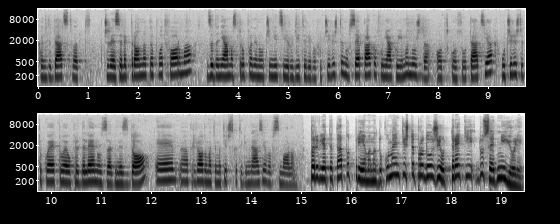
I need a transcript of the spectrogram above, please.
кандидатстват чрез електронната платформа, за да няма струпване на ученици и родители в училище, но все пак, ако някой има нужда от консултация, училището, което е определено за гнездо, е Природо-математическата гимназия в Смолян. Първият етап от приема на документи ще продължи от 3 до 7 юли.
